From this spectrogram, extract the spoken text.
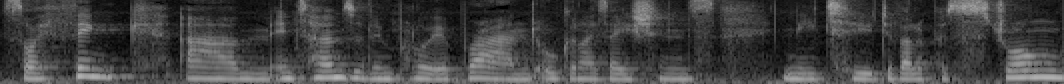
So I think um, in terms of employer brand, organisations need to develop a strong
